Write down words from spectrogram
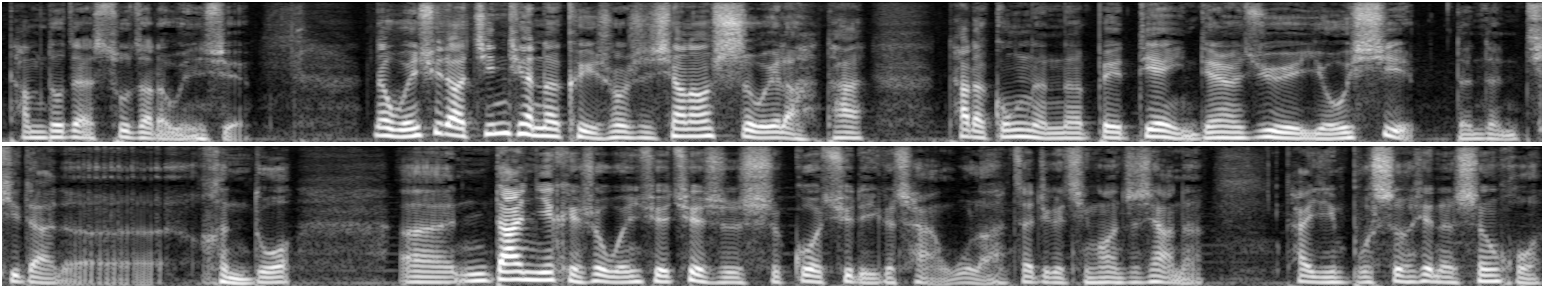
他们都在塑造的文学。那文学到今天呢，可以说是相当式微了。它它的功能呢，被电影、电视剧、游戏等等替代的很多。呃，当然你也可以说，文学确实是过去的一个产物了。在这个情况之下呢，它已经不适合现在生活，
